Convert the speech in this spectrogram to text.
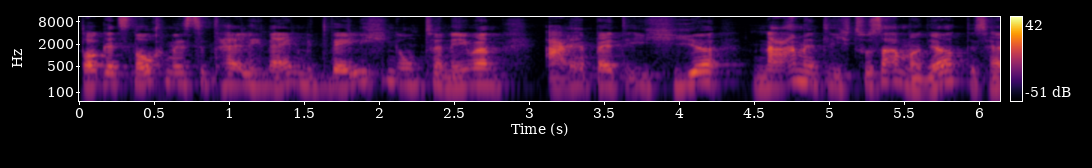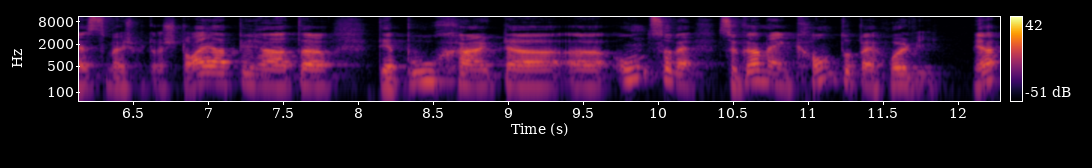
da geht es noch mehr ins Detail hinein, mit welchen Unternehmen arbeite ich hier namentlich zusammen zusammen. Ja? Das heißt zum Beispiel der Steuerberater, der Buchhalter äh, und so weiter. Sogar mein Konto bei Holvi. Ja,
